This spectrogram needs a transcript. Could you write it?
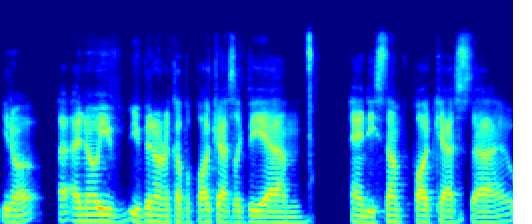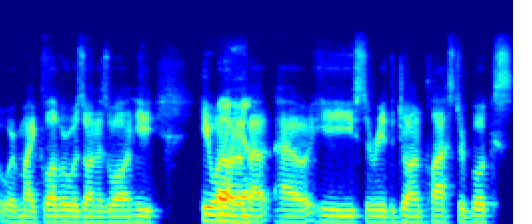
you know I, know you've you've been on a couple podcasts like the um Andy Stumpf podcast uh, where mike glover was on as well and he he went Oh, on yeah. about how he used to read the john plaster books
